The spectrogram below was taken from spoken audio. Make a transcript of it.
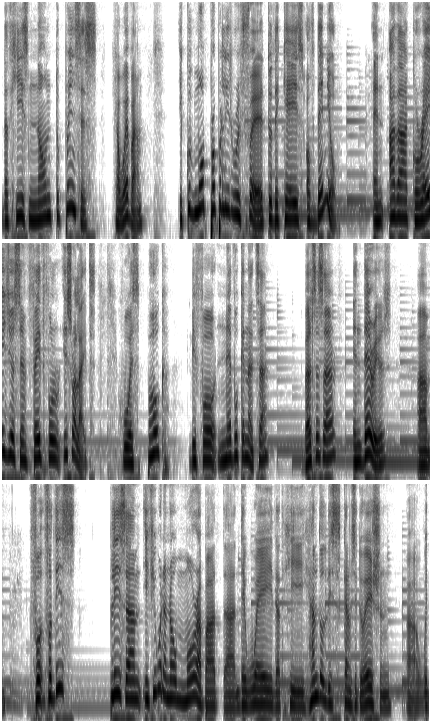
that he is known to princes. However, it could more properly refer to the case of Daniel and other courageous and faithful Israelites who spoke before Nebuchadnezzar, Belshazzar, and Darius. Um, for, for this, please, um, if you want to know more about uh, the way that he handled this kind of situation uh, with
